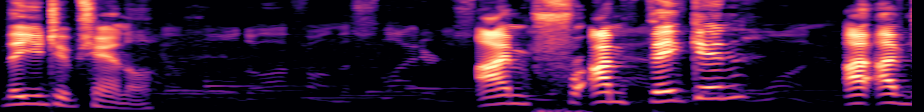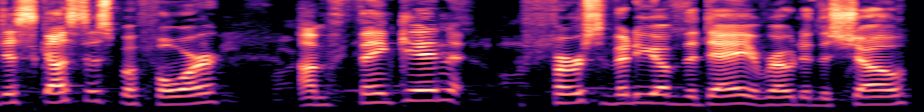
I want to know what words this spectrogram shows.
the YouTube channel? I'm, I'm thinking, I, I've discussed this before. I'm thinking first video of the day, Road to the Show.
